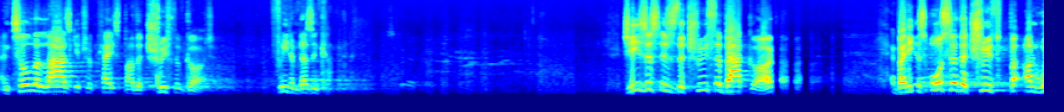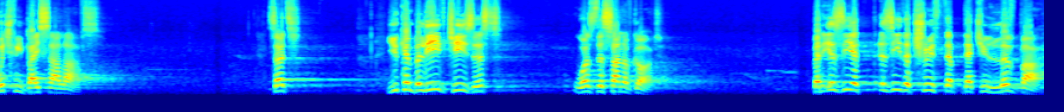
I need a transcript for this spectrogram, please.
Until the lies get replaced by the truth of God, freedom doesn't come. Jesus is the truth about God, but He is also the truth on which we base our lives. So it's, you can believe Jesus was the Son of God. But is he, a, is he the truth that, that you live by,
